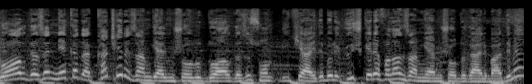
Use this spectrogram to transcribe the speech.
Doğalgaza ne kadar kaç kere zam gelmiş oldu doğalgaza son iki ayda böyle üç kere falan zam gelmiş oldu galiba değil mi?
